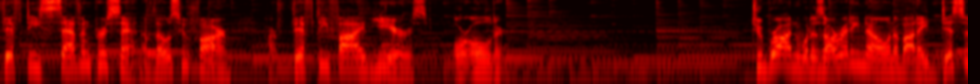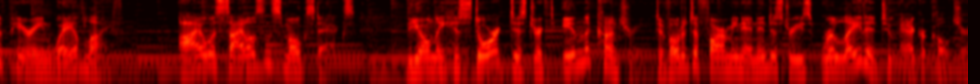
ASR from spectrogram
57% of those who farm are 55 years or older. To broaden what is already known about a disappearing way of life, Iowa Silos and Smokestacks the only historic district in the country devoted to farming and industries related to agriculture,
